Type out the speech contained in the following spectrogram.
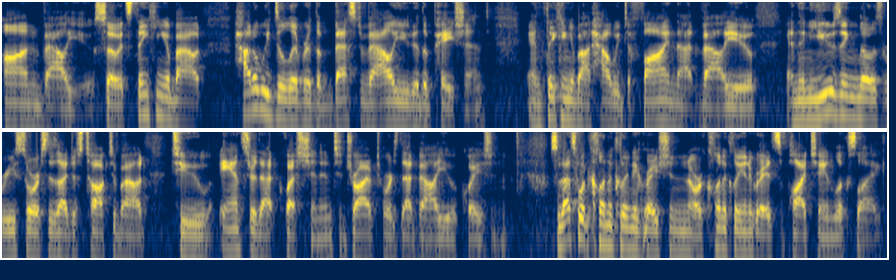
on value. So it's thinking about how do we deliver the best value to the patient and thinking about how we define that value and then using those resources I just talked about to answer that question and to drive towards that value equation. So that's what clinical integration or clinically integrated supply chain looks like.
